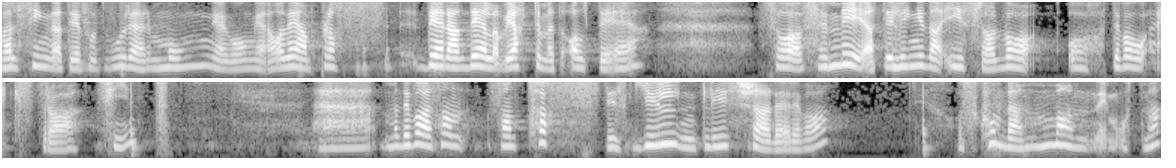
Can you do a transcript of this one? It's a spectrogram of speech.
velsignet at jeg har fått vært her mange ganger. Og det er en plass, det en del av hjertet mitt alltid er. Så for meg at det ligna Israel, var, å, det var jo ekstra fint. Eh, men det var et sånn fantastisk gyllent lysskjær der jeg var. Og så kom det en mann imot meg.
